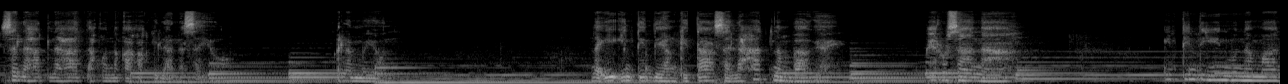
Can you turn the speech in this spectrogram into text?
Sa lahat-lahat ako nakakakilala sa'yo. Alam mo yon. Naiintindihan kita sa lahat ng bagay. Pero sana, intindihin mo naman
